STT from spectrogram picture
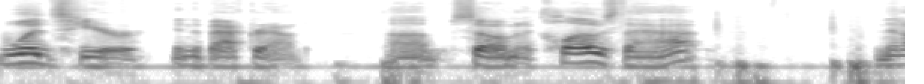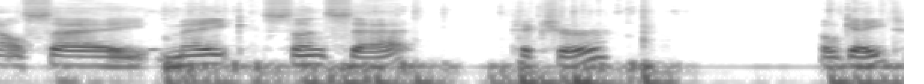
woods here in the background. Um, so I'm going to close that. And then I'll say make sunset picture. Oh, gate.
